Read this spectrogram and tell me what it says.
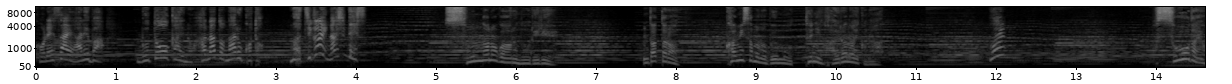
これさえあれば舞踏会の花となること間違いなしです。そんなのがあるのリリー。だったら神様の分も手に入らないかな。え？そうだよ。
